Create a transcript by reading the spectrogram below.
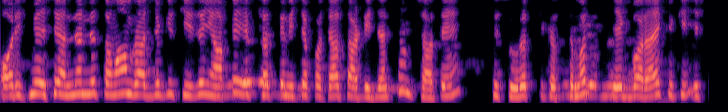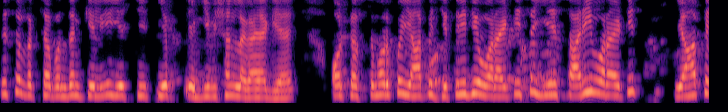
और इसमें ऐसे अन्य अन्य तमाम राज्यों की चीज़ें यहाँ पे एक छत के नीचे पचास आर्टिजन हम चाहते हैं कि सूरत के कस्टमर एक बार आए, क्योंकि स्पेशल रक्षाबंधन के लिए ये चीज़, ये एग्जीबिशन लगाया गया है। और कस्टमर को यहाँ पे जितनी भी वराइटीज है, ये सारी वराइटीज यहाँ पे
